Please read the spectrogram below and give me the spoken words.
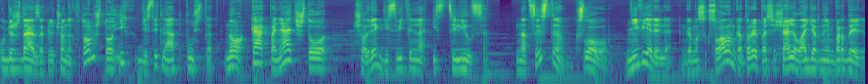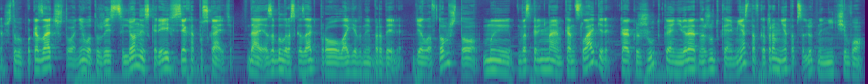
убеждая заключенных в том, что их действительно отпустят. Но как понять, что человек действительно исцелился? Нацисты, к слову, не верили гомосексуалам, которые посещали лагерные бордели, чтобы показать, что они вот уже исцеленные, скорее всех отпускаете. Да, я забыл рассказать про лагерные бордели. Дело в том, что мы воспринимаем концлагерь как жуткое, невероятно жуткое место, в котором нет абсолютно ничего.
